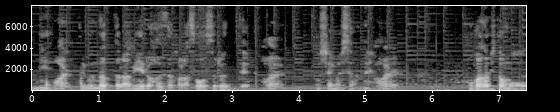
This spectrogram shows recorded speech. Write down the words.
に、はい。自分だったら見えるはずだからそうするってはい。おっしゃいましたよね。はい。他の人も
